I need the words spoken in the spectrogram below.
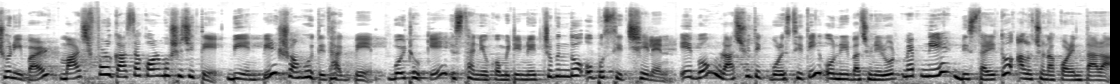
শনিবার মার্চ ফর গাজা কর্মসূচিতে বিএনপির সংহতি থাকবে। বৈঠকে স্থানীয় কমিটির নেতৃবৃন্দ উপস্থিত ছিলেন এবং রাজনৈতিক পরিস্থিতি ও নির্বাচনী রোডম্যাপ নিয়ে বিস্তারিত আলোচনা করেন তারা।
